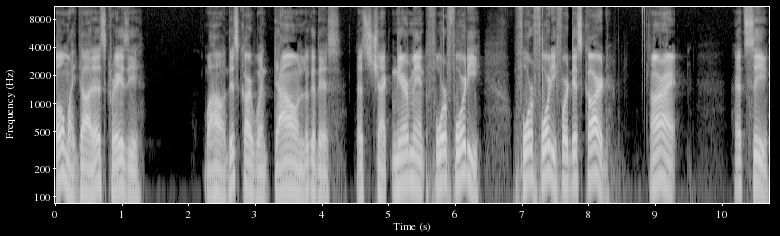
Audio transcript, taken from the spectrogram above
Oh my God, that's crazy. Wow, this card went down. Look at this. Let's check. Near mint 440. 440 for this card. All right. Let's see.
